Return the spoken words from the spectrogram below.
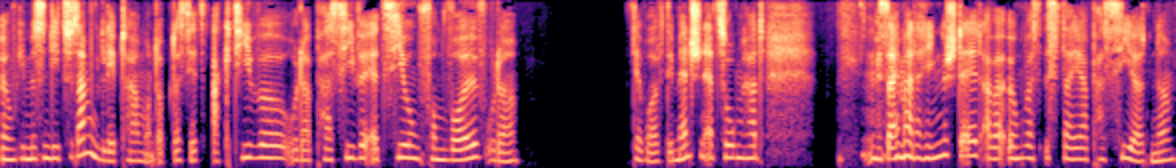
irgendwie müssen die zusammengelebt haben. Und ob das jetzt aktive oder passive Erziehung vom Wolf oder der Wolf den Menschen erzogen hat, sei mal dahingestellt, aber irgendwas ist da ja passiert, ne?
